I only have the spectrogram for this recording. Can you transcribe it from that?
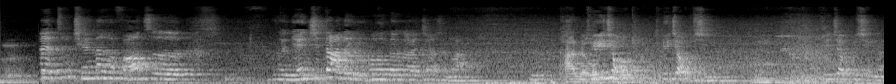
根。嗯，在之前那个房子，那个年纪大了以后，那个叫什么？嗯爬楼腿脚腿脚不行，嗯，腿脚不行了，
